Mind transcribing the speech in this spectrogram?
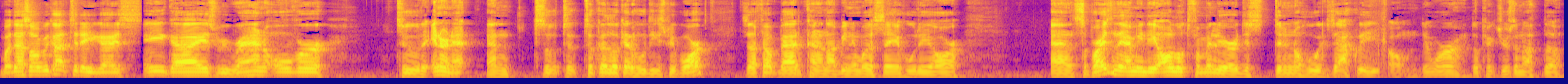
But that's all we got today, you guys. Hey, guys, we ran over to the internet and took a look at who these people are. So I felt bad kind of not being able to say who they are. And surprisingly, I mean, they all looked familiar. I just didn't know who exactly um, they were. The pictures are not the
